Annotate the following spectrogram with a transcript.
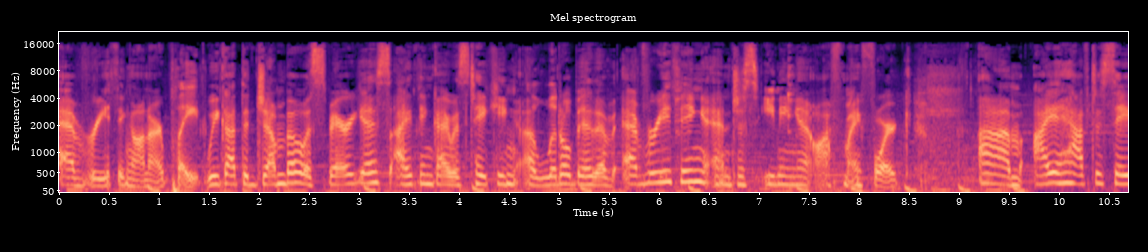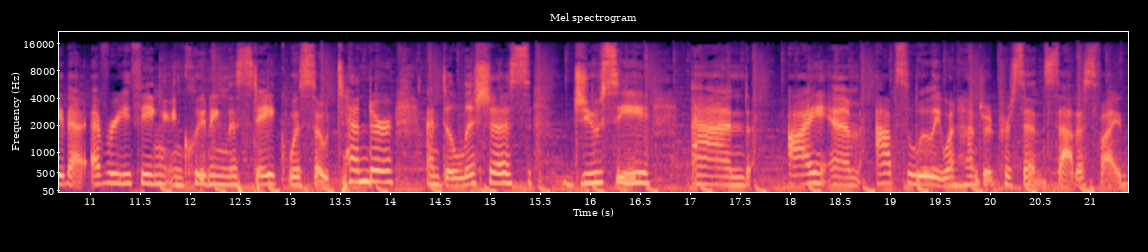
everything on our plate. We got the jumbo asparagus. I think I was taking a little bit of everything and just eating it off my fork. Um, I have to say that everything, including the steak, was so tender and delicious, juicy, and I am absolutely 100% satisfied.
